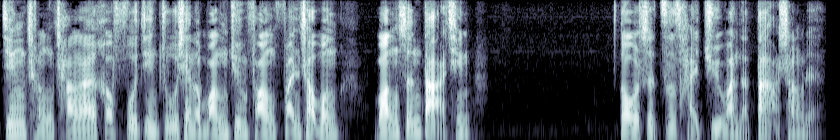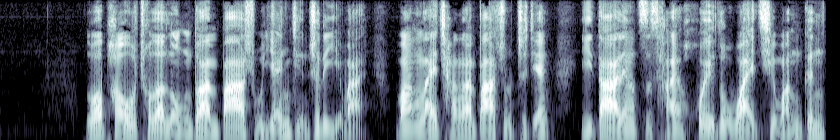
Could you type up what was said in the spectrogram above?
京城长安和附近诸县的王君房、樊少翁、王孙大卿，都是资财巨万的大商人。罗袍除了垄断巴蜀盐井之力以外，往来长安、巴蜀之间，以大量资财贿赂外戚王根。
